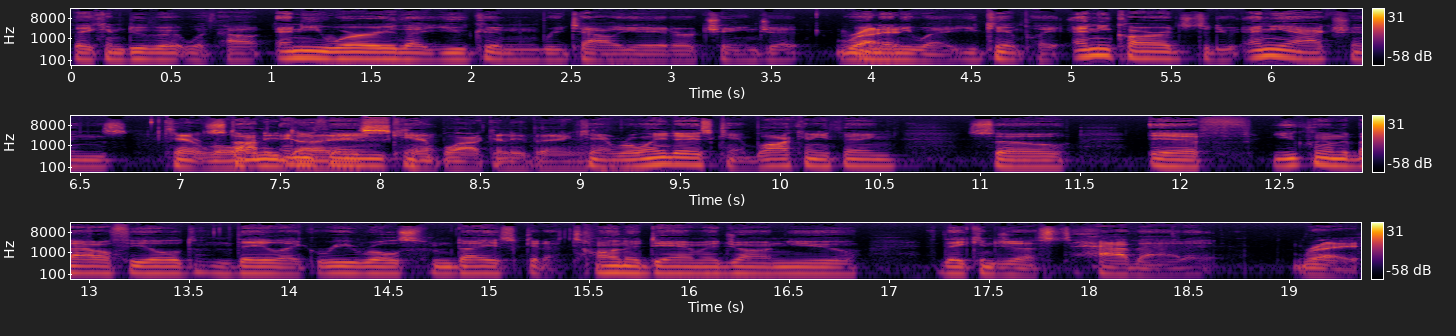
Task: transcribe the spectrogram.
They can do it without any worry that you can retaliate or change it Right. in any way. You can't play any cards to do any actions. can't roll stop any anything, dice, can't, block anything. can't roll any dice, can't block anything. So if you claim the battlefield, they like re-roll some dice, get a ton of damage on you. They can just have at it. Right.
